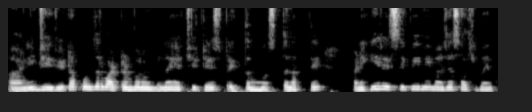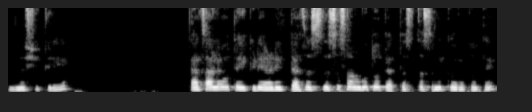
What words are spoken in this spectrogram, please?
आणि जिरी टाकून जर वाटण बनवलं ना याची टेस्ट एकदम मस्त लागते. आणि ही रेसिपी मी माझ्या सासूबाईंकडून शिकले. त्याच आल्या होत्या इकडे आणि त्या जसं जसं सांगत होत्या तसं तसं मी करत होते.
